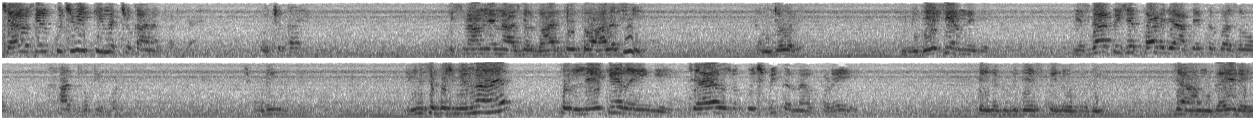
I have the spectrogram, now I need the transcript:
चाहे उसके कुछ भी कीमत चुकाना पड़ जाए, वो चुकाए। इस मामले में आजकल भारतीय तो आलस कमज़ोर है। विदेशी हमने देखा। जिसका पीछे पड़ जाते तो बस वो हाथ धोके पड़ते। छोड़ेंगे इनसे कुछ मिलना है तो लेके रहेंगे। चाहे उसमें कुछ भी करना पड़े। विदेश के लोग अभी जहाँ हम गए रहे।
